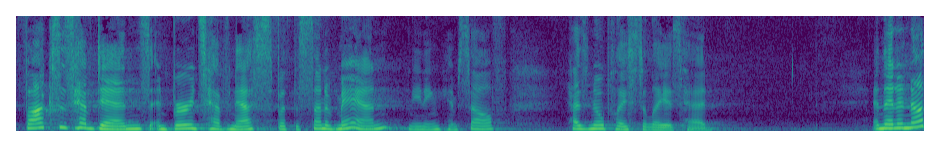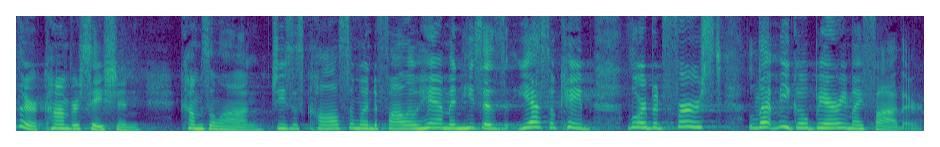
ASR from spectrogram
Foxes have dens and birds have nests, but the Son of Man, meaning himself, has no place to lay his head. And then another conversation comes along. Jesus calls someone to follow him, and he says, Yes, okay, Lord, but first let me go bury my father.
